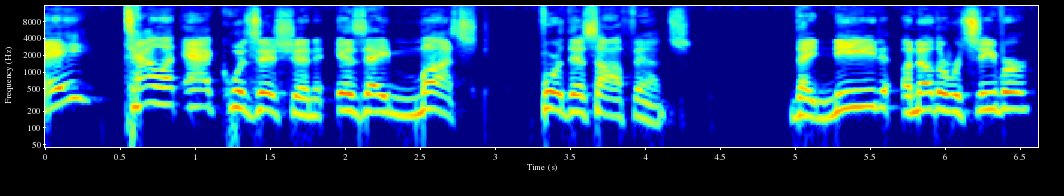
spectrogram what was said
A, talent acquisition is a must for this offense. They need another receiver.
